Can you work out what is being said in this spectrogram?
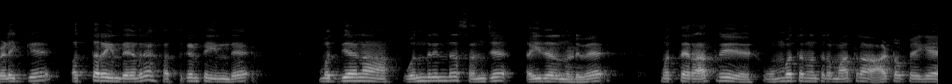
ಬೆಳಿಗ್ಗೆ ಹತ್ತರ ಹಿಂದೆ, ಅಂದರೆ ಹತ್ತು ಗಂಟೆ ಹಿಂದೆ, ಮಧ್ಯಾಹ್ನ ಒಂದರಿಂದ ಸಂಜೆ ಐದರ ನಡುವೆ, ಮತ್ತು ರಾತ್ರಿ ಒಂಬತ್ತರ ನಂತರ ಮಾತ್ರ ಆಟೋ ಪೇಗೆ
